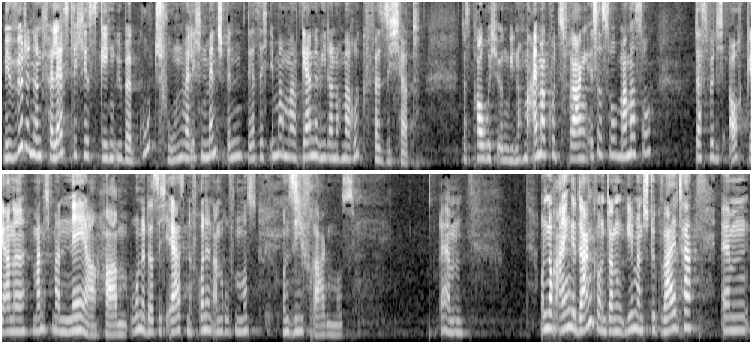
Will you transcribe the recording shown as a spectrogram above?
Mir würde ein verlässliches Gegenüber gut tun, weil ich ein Mensch bin, der sich immer mal gerne wieder nochmal rückversichert. Das brauche ich irgendwie. Nochmal einmal kurz fragen, ist es so, Mama so? Das würde ich auch gerne manchmal näher haben, ohne dass ich erst eine Freundin anrufen muss und sie fragen muss. Ähm, und noch ein Gedanke und dann gehen wir ein Stück weiter. Ähm,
